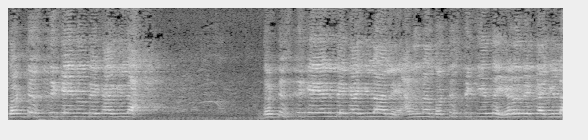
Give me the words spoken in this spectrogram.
ದೊಡ್ಡಸ್ತಿಕೆ ಏನು ಬೇಕಾಗಿಲ್ಲ. ದೊಡ್ಡಸ್ತಿಕೆ ಏನು ಬೇಕಾಗಿಲ್ಲ ಅಲ್ಲಿ. ಅದನ್ನ ದೊಡ್ಡಸ್ತಿಕೆಯಿಂದ ಹೇಳಬೇಕಾಗಿಲ್ಲ.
